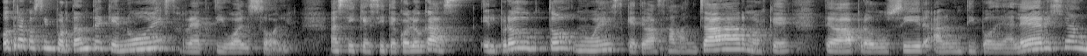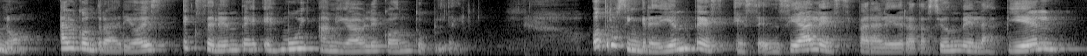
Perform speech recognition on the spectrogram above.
Otra cosa importante que no es reactivo al sol. Así que si te colocas el producto, no es que te vas a manchar, no es que te va a producir algún tipo de alergia, no. Al contrario, es excelente, es muy amigable con tu piel. Otros ingredientes esenciales para la hidratación de la piel,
